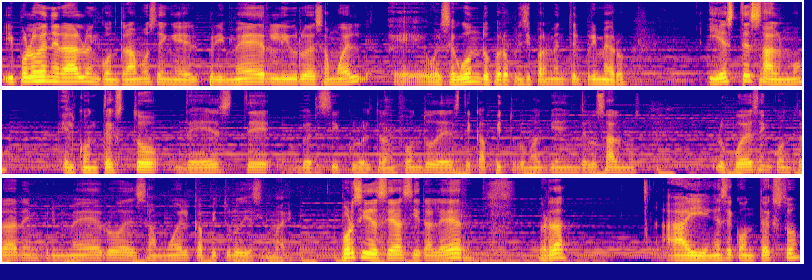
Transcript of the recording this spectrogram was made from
y por lo general lo encontramos en el primer libro de Samuel eh, o el segundo, pero principalmente el primero. Y este salmo, el contexto de este versículo, el trasfondo de este capítulo más bien de los salmos, lo puedes encontrar en primero de Samuel capítulo 19. Por si deseas ir a leer, ¿verdad? Ahí en ese contexto,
